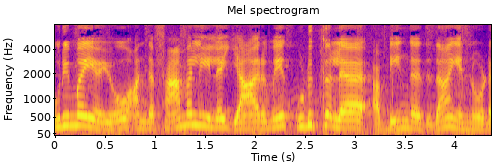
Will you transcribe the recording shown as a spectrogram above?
உரிமையையோ அந்த ஃபேமிலியில் யாருமே கொடுக்கல அப்படிங்கிறது தான் என்னோட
